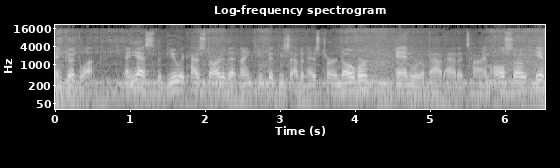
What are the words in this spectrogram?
and good luck? And yes, the Buick has started. That 1957 has turned over, and we're about out of time. Also, if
